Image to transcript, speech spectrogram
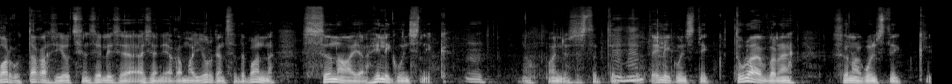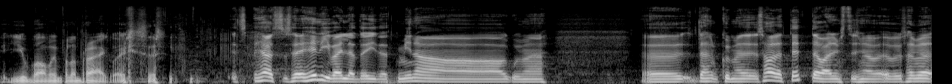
paar kuud tagasi jõudsin sellise asjani, aga ma ei julgenud seda panna, sõna ja helikunstnik. Mm.. noh, on ju, sest et, et, et, et helikunstnik tulevane sõnakunstnik juba võib-olla praegu, eks et hea, et sa selle heli välja tõid, et mina, kui me tähendab, kui me saadet ette valmistasime, saime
